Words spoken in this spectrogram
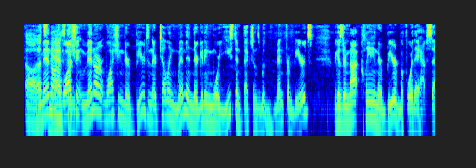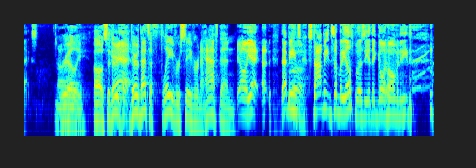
Oh, that's men aren't washing. Men aren't washing their beards, and they're telling women they're getting more yeast infections with men from beards because they're not cleaning their beard before they have sex. Uh, Really? Oh, so they're, Yeah. they're that's a flavor saver and a half. Then Oh yeah, uh, that means Ugh. stop eating somebody else's pussy and then going home and eat. and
